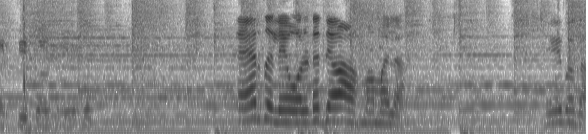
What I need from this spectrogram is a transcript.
वरती बघ हे बघ. तयार झाले ऑर्डर द्या मामाला. हे बघा.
